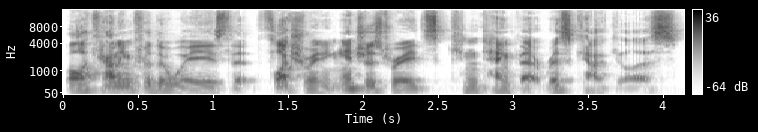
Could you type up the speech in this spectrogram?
while accounting for the ways that fluctuating interest rates can tank that risk calculus.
